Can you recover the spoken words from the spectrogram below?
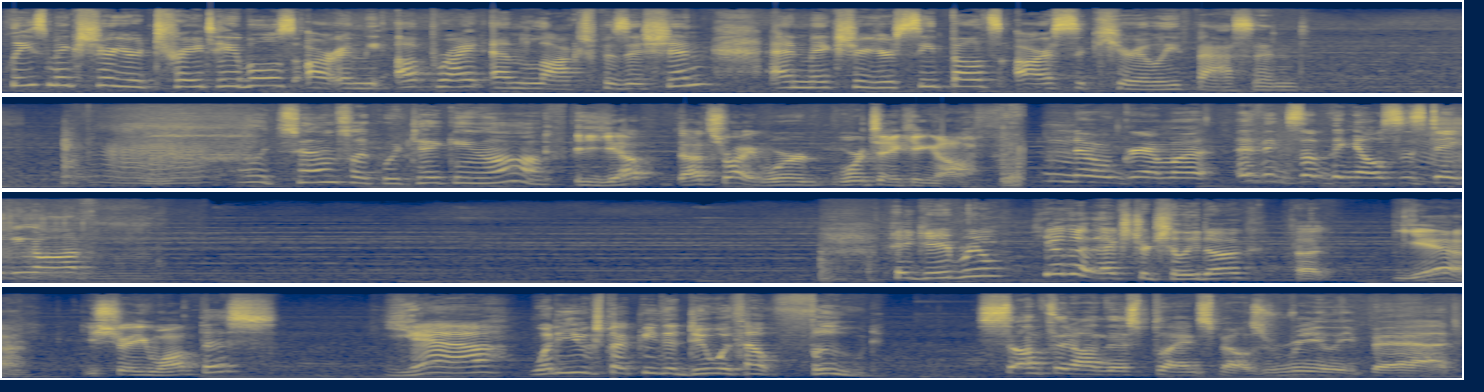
Please make sure your tray tables are in the upright and locked position, and make sure your seatbelts are securely fastened. Oh, it sounds like we're taking off. Yep, that's right. We're we're taking off. No, Grandma. I think something else is taking off. Hey, Gabriel, you have that extra chili dog? Uh, yeah. You sure you want this? Yeah. What do you expect me to do without food? Something on this plane smells really bad.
